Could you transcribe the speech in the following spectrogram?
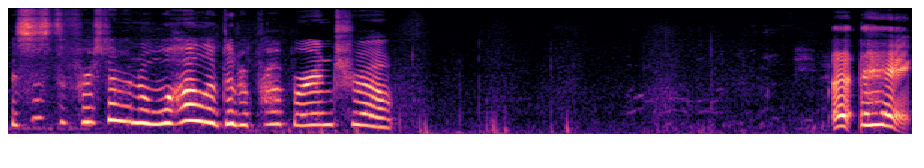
This is the first time in a while I've done a proper intro. Uh, hey,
